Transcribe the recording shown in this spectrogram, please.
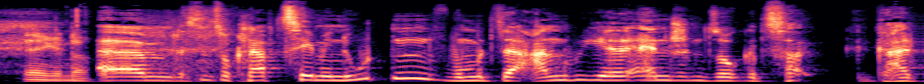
ja, genau. Ähm, das sind so knapp zehn Minuten, womit der Unreal Engine so halt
